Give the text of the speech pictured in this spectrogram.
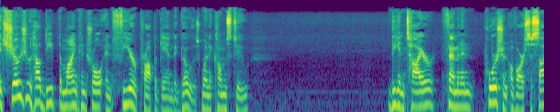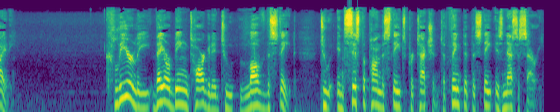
it shows you how deep the mind control and fear propaganda goes when it comes to the entire feminine portion of our society. Clearly, they are being targeted to love the state, to insist upon the state's protection, to think that the state is necessary.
